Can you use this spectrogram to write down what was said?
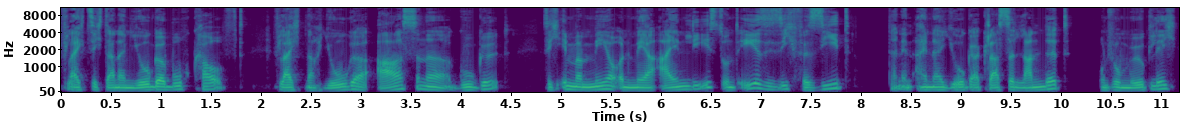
vielleicht sich dann ein Yoga-Buch kauft, vielleicht nach Yoga Asana googelt, sich immer mehr und mehr einliest und ehe sie sich versieht, dann in einer Yoga-Klasse landet und womöglich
